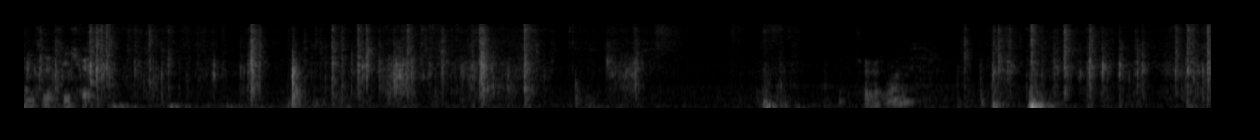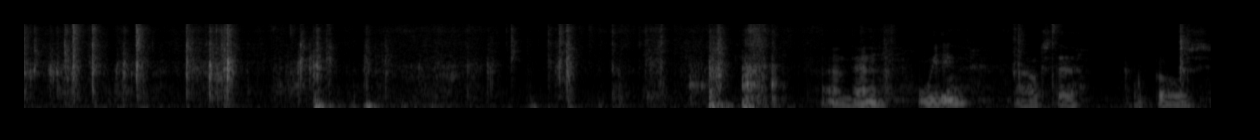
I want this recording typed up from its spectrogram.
onto the t-shirt. Third one and then weeding out the O's.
